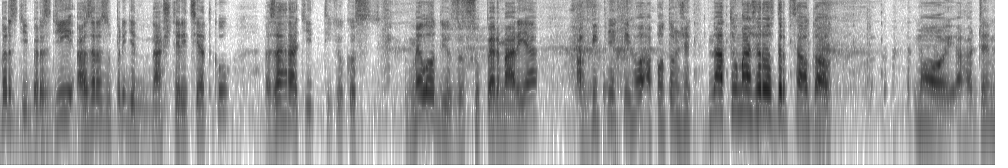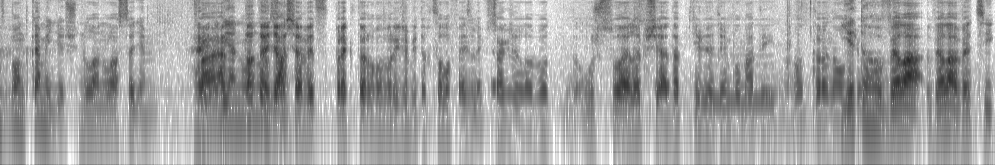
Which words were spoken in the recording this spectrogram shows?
Brzdí, brzdí a zrazu príde na 40 a zahrá ti ty kokos melódiu zo Super Maria a vypne ti ho a potom, že na tu máš rozdrb sa auto. Môj, aha, James Bond, kam ideš? 007. Hej, a toto je 007. ďalšia vec, pre ktorú hovorí, že by to chcelo facelift, všakže, lebo už sú aj lepšie adaptívne tempomaty od Renaultu. Je toho veľa, veľa vecí,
